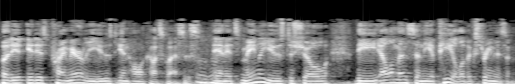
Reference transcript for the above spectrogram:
But it, it is primarily used in Holocaust classes, mm-hmm. and it's mainly used to show the elements and the appeal of extremism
